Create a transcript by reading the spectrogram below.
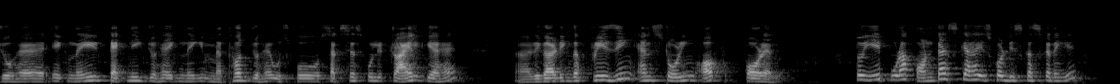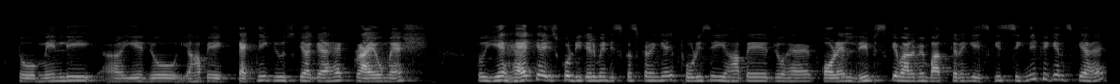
जो है एक नई टेक्निक जो है एक नई मेथड जो है उसको सक्सेसफुली ट्रायल किया है regarding the freezing and storing of coral तो ये पूरा कॉन्टेक्स्ट क्या है इसको डिस्कस करेंगे? तो मेनली ये जो यहाँ पे एक टेक्निक यूज़ किया गया है क्रायोमैश तो ये है क्या? इसको डिटेल में डिस्कस करेंगे। थोड़ी सी यहाँ पे जो है कॉरल रीफ्स के बारे में बात करेंगे। इसकी सिग्निफिकेंस क्या है?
